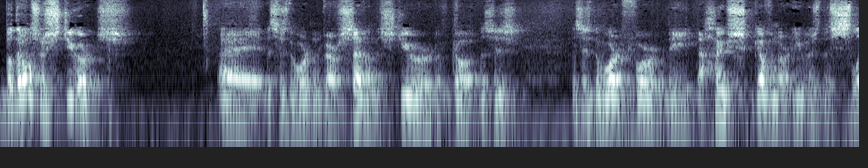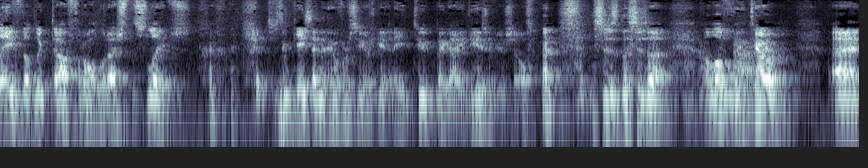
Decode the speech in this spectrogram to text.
But they're also stewards. Uh, this is the word in verse 7, the steward of God. This is, this is the word for the, the house governor. He was the slave that looked after all the rest of the slaves. Just in case any of the overseers get any too big ideas of yourself. this is, this is a, a lovely term. Uh,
